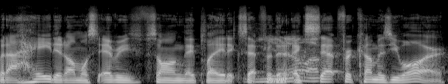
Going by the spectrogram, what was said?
but I hated almost every song they played except for You the know, I- except for "Come as You Are."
